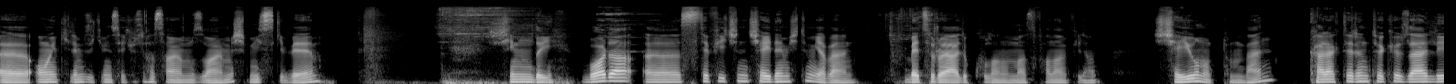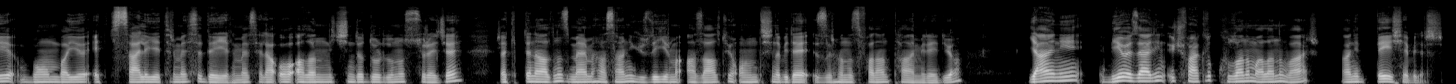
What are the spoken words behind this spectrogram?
Ee, 10 kilimiz 2800 hasarımız varmış. Mis gibi. Şimdi bu arada e, Steffi için şey demiştim ya ben. Battle Royale'de kullanılmaz falan filan. Şeyi unuttum ben. Karakterin tek özelliği bombayı etkisiz hale getirmesi değil. Mesela o alanın içinde durduğunuz sürece rakipten aldığınız mermi hasarını %20 azaltıyor. Onun dışında bir de zırhınızı falan tamir ediyor. Yani bir özelliğin 3 farklı kullanım alanı var. Hani değişebilir.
